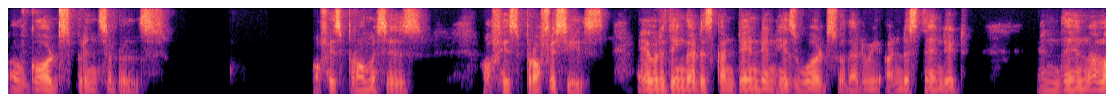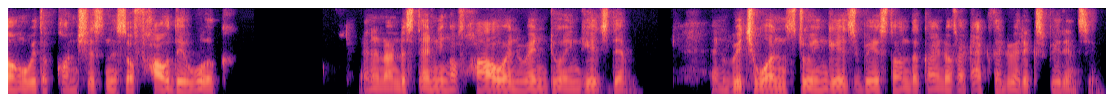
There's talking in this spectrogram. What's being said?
of God's principles, of His promises, of His prophecies, everything that is contained in His word, so that we understand it, and then along with a consciousness of how they work, and an understanding of how and when to engage them, and which ones to engage based on the kind of attack that we're experiencing.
